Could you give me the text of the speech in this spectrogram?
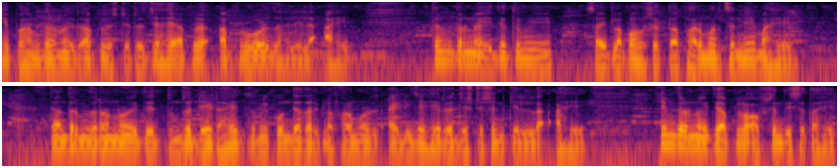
हे पहा मित्रांनो इथं आपलं स्टेटस जे आहे आपलं अप्रूवड झालेलं आहे. तर मित्रांनो इथे तुम्ही साईटला पाहू शकता फार्मरचं नेम आहे. त्यानंतर मित्रांनो इथे तुमचं डेट आहे तुम्ही कोणत्या तारखेला फार्मर आय डी जे हे रजिस्ट्रेशन केलेलं आहे. हे मित्रांनो इथे आपलं ऑप्शन दिसत आहेत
